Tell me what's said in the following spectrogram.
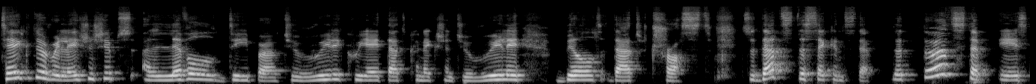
take the relationships a level deeper to really create that connection to really build that trust. So that's the second step the third step is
